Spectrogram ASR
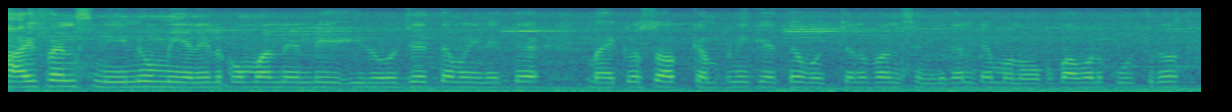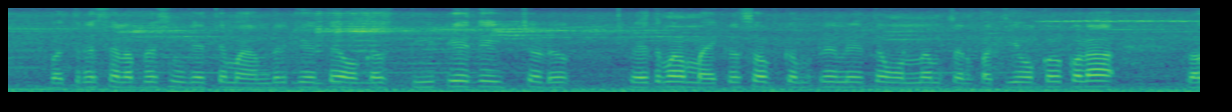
హాయ్ ఫ్రెండ్స్ నేను మీ అనిల్ కుమార్ అండి. ఈ అయితే నేనైతే మైక్రోసాఫ్ట్ కంపెనీకి అయితే వచ్చాను ఫ్రెండ్స్. ఎందుకంటే మా నూక బాబాల కూతురు బర్త్డే సెలబ్రేషన్కి అయితే మా అందరికీ అయితే ఒక స్వీట్ అయితే ఇచ్చాడు. అయితే మనం మైక్రోసాఫ్ట్ కంపెనీలో అయితే ఉన్నాం సార్ ప్రతి ఒక్కరు కూడా ఇలా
